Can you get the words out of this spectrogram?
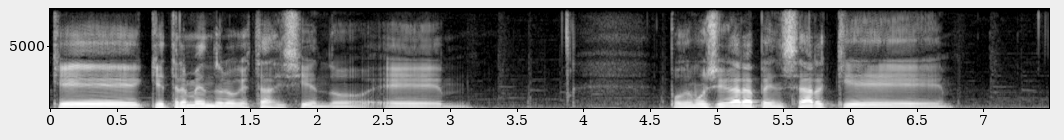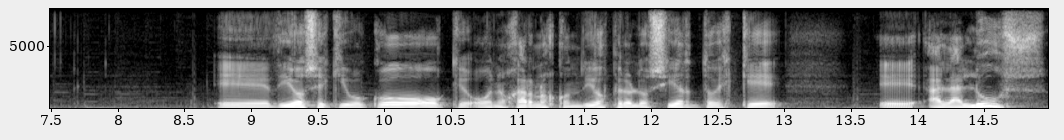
Qué, qué tremendo lo que estás diciendo. Eh, podemos llegar a pensar que eh, Dios se equivocó o, que, o enojarnos con Dios, pero lo cierto es que eh, a la luz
